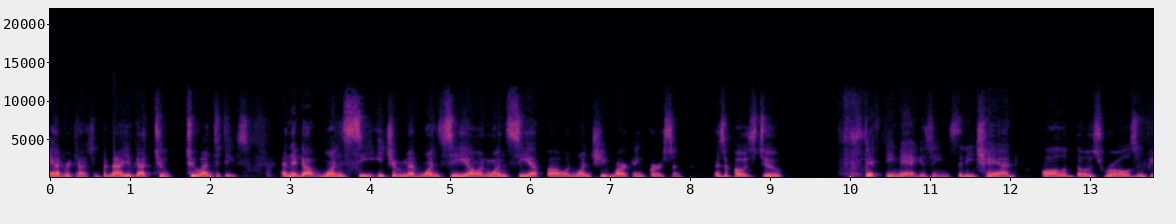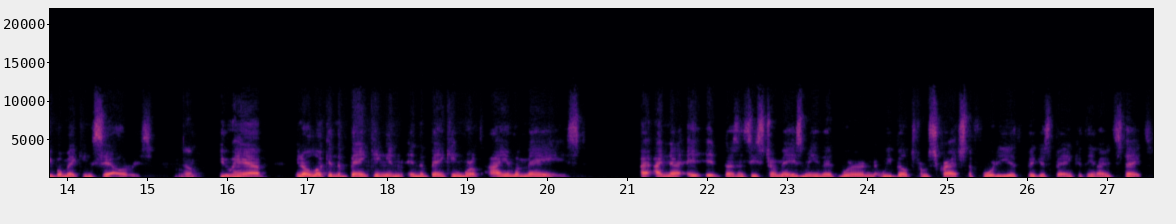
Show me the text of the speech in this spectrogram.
advertising. But now you've got two two entities, and they've got one C. Each of them have one CEO and one CFO and one chief marketing person as opposed to 50 magazines that each had all of those roles and people making salaries. Yep. You have, you know, look in the banking in, in the banking world, I am amazed. I, I know it, it doesn't cease to amaze me that we're we built from scratch the 40th biggest bank in the United States.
